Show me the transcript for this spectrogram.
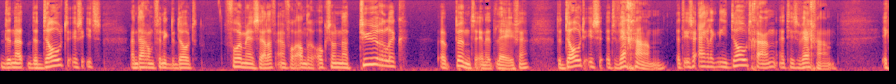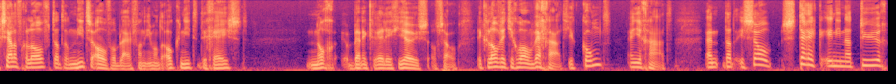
De, de dood is iets... En daarom vind ik de dood voor mijzelf en voor anderen ook zo'n natuurlijk uh, punt in het leven. De dood is het weggaan. Het is eigenlijk niet doodgaan, het is weggaan. Ik zelf geloof dat er niets overblijft van iemand. Ook niet de geest, nog ben ik religieus of zo. Ik geloof dat je gewoon weggaat. Je komt en je gaat. En dat is zo sterk in die natuur.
